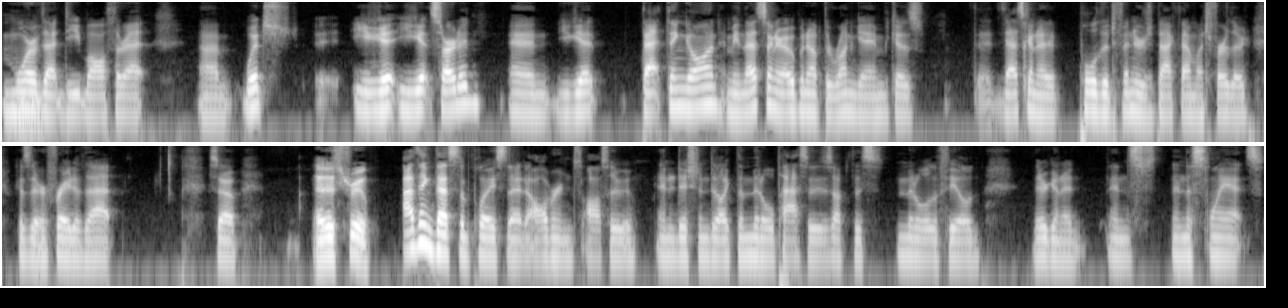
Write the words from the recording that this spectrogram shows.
more of mm-hmm. that deep ball threat, um, which you get you get started and you get that thing going. I mean, that's going to open up the run game because that's going to pull the defenders back that much further because they're afraid of that. So That is true. I think that's the place that Auburn's also, in addition to like the middle passes up this middle of the field, they're gonna and and the slants.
